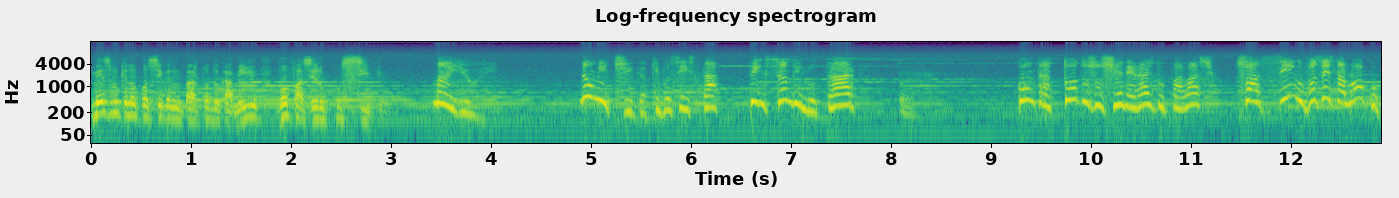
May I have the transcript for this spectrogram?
Mesmo que não consiga limpar todo o caminho, vou fazer o possível. Mayuri, não me diga que você está pensando em lutar contra todos os generais do palácio. Sozinho? Você está louco?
